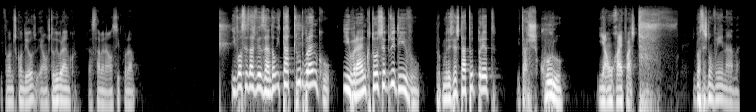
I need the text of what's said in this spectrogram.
e falamos com Deus? É um estúdio branco. Já sabem, não é um ciclorama. E vocês às vezes andam e está tudo branco. E branco estou a ser positivo. Porque muitas vezes está tudo preto. E está escuro. E há um raio que faz. E vocês não veem nada.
